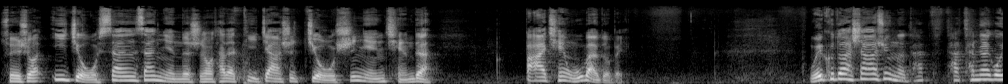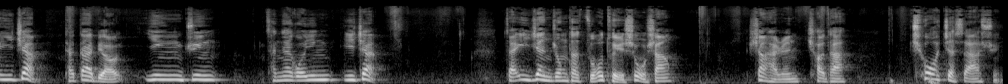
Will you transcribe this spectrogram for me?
所以说，一九三三年的时候，它的地价是九十年前的八千五百多倍。维克多·沙逊呢，他他参加过一战，他代表英军。参加过英一战，在一战中他左腿受伤，上海人叫他乔治沙逊。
